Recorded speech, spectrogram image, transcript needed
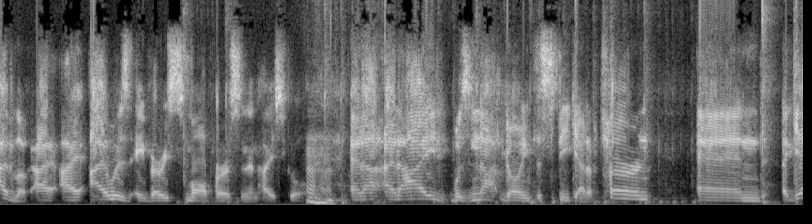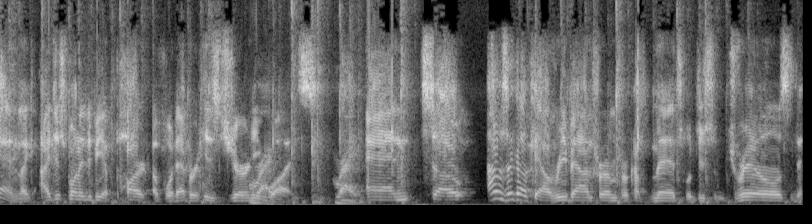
I look, I, I, I was a very small person in high school, mm-hmm. and I, and I was not going to speak out of turn. And again, like I just wanted to be a part of whatever his journey right. was. Right. And so I was like, okay, I'll rebound for him for a couple minutes. We'll do some drills. And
